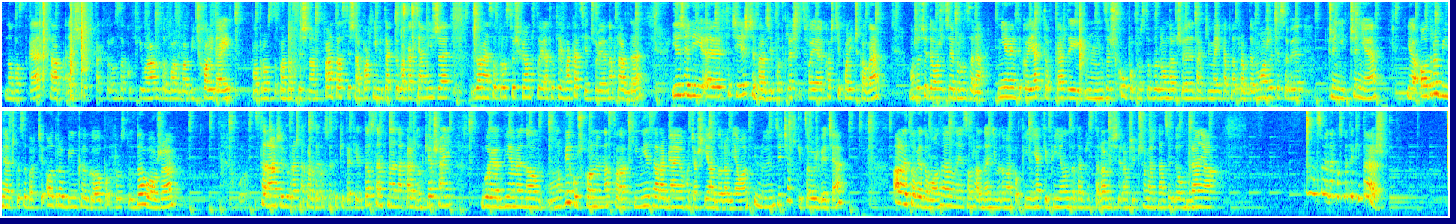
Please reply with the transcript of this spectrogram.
nowostkę. Ta e, świeczka, którą zakupiłam, to była chyba Beach Holiday. Po prostu fantastyczna. Fantastyczna. Pachnie mi tak tu wakacjami, że zamiast po prostu świąt, to ja tutaj wakacje czuję, naprawdę. Jeżeli e, chcecie jeszcze bardziej podkreślić swoje kości policzkowe, możecie dołożyć sobie bronzera. Nie wiem tylko jak to w każdej mm, ze szkół po prostu wygląda, czy taki make-up naprawdę możecie sobie czynić, czy nie. Ja odrobineczkę, zobaczcie, odrobinkę go po prostu dołożę. Starałam się wybrać naprawdę kosmetyki takie dostępne na każdą kieszeń, bo jak wiemy, no w wieku szkolnym nastolatki nie zarabiają, chociaż ja dorabiałam pilnując dzieciaczki, co już wiecie. Ale to wiadomo, to nie są żadne nie wiadomo jakie pieniądze, także staramy się raczej trzymać na coś do ubrania. No w sumie te kosmetyki też.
